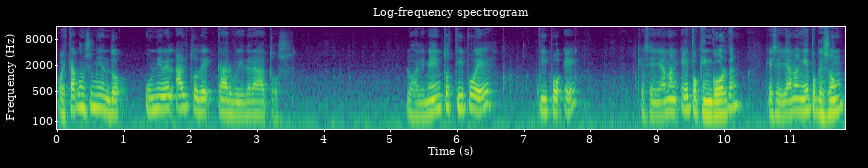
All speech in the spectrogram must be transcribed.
o está consumiendo un nivel alto de carbohidratos. Los alimentos tipo E, tipo E, que se llaman E porque engordan, que se llaman E porque son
